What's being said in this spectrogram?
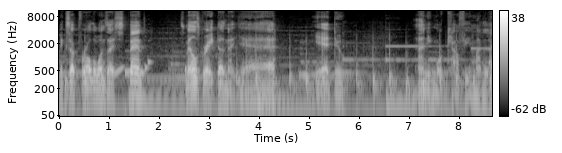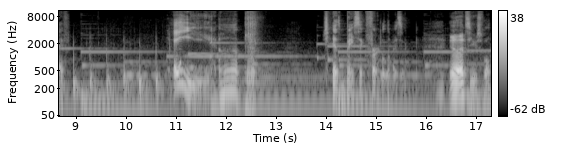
Makes up for all the ones I spent. Smells great, doesn't it? Yeah. Yeah, it do. I need more coffee in my life. Hey! Uh, Just basic fertilizer. Yeah, that's useful.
